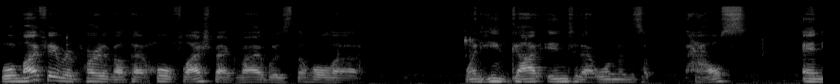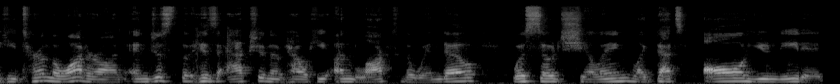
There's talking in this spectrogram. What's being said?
Well, my favorite part about that whole flashback vibe was the whole uh, when he got into that woman's house and he turned the water on, and just the, his action of how he unlocked the window was so chilling. Like that's all you needed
